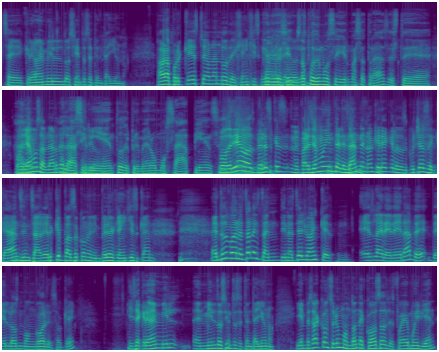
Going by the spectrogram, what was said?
se creó en 1271. Ahora, ¿por qué estoy hablando de que Khan? decir, no podemos ir más atrás, este... Podríamos al- hablar de al las tribus. nacimiento del primer Homo sapiens. Podríamos, este, pero es que me pareció muy interesante. No quería que los escuchas se quedaran sin saber qué pasó con el imperio de Genghis Khan. Entonces, bueno, está la dinastía Yuan que Mm. es la heredera de, de los mongoles, ¿ok? Y se creó en, mil, en 1271. Y empezó a construir un montón de cosas, les fue muy bien.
